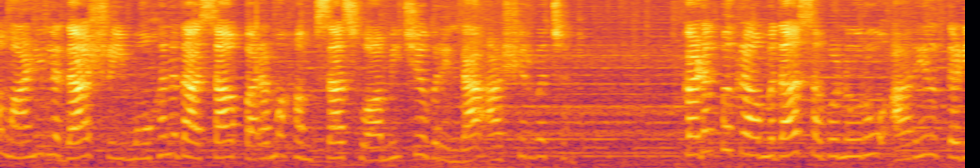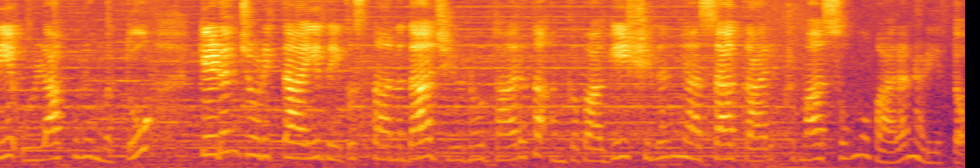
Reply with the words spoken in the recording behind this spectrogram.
ಮಾಣಿಲದ ಶ್ರೀ ಮೋಹನದಾಸ ಪರಮಹಂಸ ಸ್ವಾಮೀಜಿಯವರಿಂದ ಆಶೀರ್ವಚನ. ಕಡಪ ಗ್ರಾಮದ ಸವಣೂರು ಆರ್ಯಲ್ ತಡಿ, ಉಳ್ಳಾಕುಲು ಮತ್ತು ಕೆಡಂಜೋಡಿತಾಯಿ ದೇವಸ್ಥಾನದ ಜೀರ್ಣೋದ್ಧಾರದ ಅಂಗವಾಗಿ ಶಿಲಾನ್ಯಾಸ ಕಾರ್ಯಕ್ರಮ ಸೋಮವಾರ ನಡೆಯಿತು.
